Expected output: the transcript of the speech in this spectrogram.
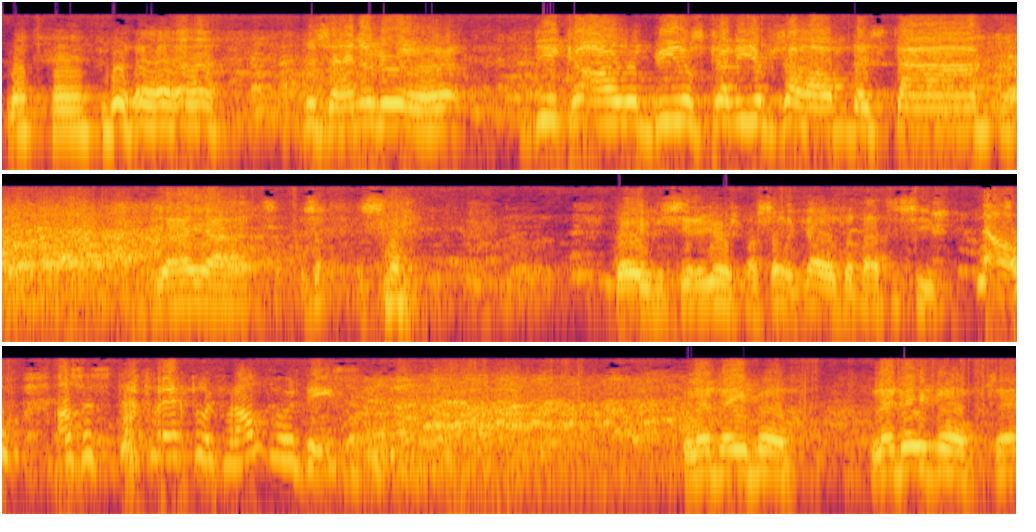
Wat ver. We zijn er weer, hoor. Dikke oude biels kan niet op zijn handen staan. Ja, ja. Z- Nou, even serieus, maar zal ik jou eens wat laten zien? Nou, als het strafrechtelijk verantwoord is. Let even op. Let even op, zeg.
